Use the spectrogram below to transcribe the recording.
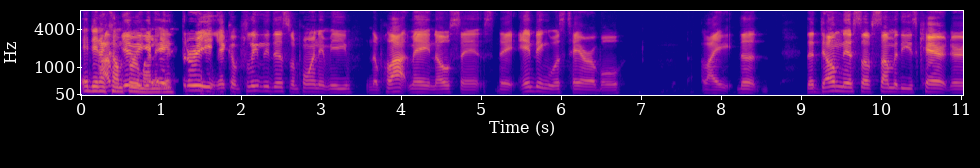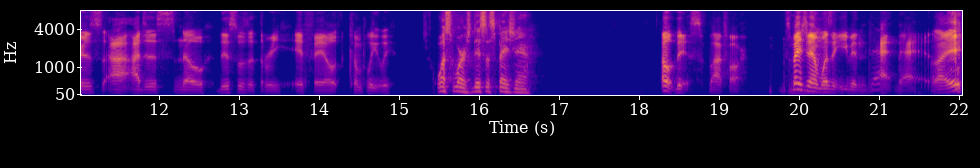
it didn't I'm come through, my it nigga. a three. It completely disappointed me. The plot made no sense. The ending was terrible. Like the the dumbness of some of these characters, I, I just know this was a three. It failed completely. What's worse, this or Space Jam? Oh, this by far. Space mm. Jam wasn't even that bad. Like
